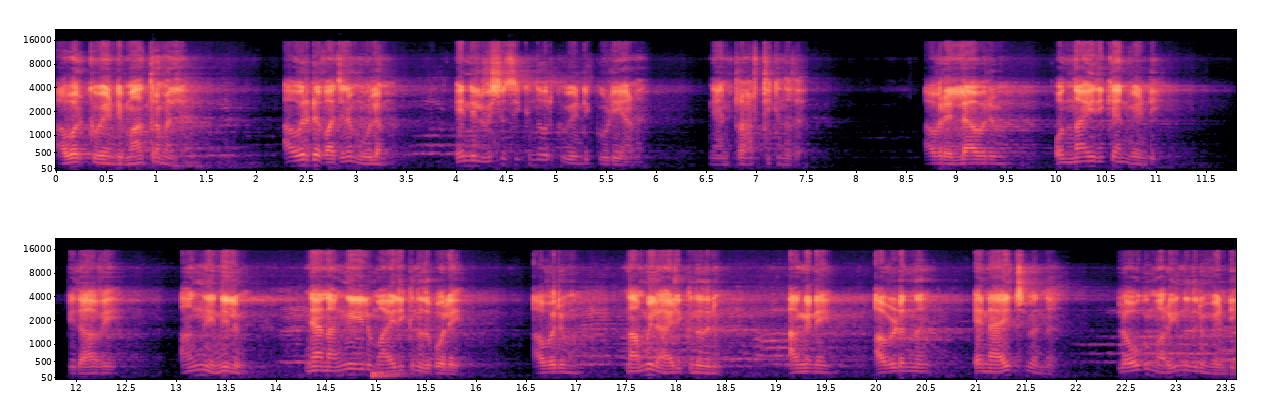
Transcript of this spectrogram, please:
അവർക്ക് വേണ്ടി മാത്രമല്ല അവരുടെ വചനം മൂലം എന്നിൽ വിശ്വസിക്കുന്നവർക്ക് വേണ്ടി കൂടിയാണ് ഞാൻ പ്രാർത്ഥിക്കുന്നത്. അവരെല്ലാവരും ഒന്നായിരിക്കാൻ വേണ്ടി പിതാവേ അങ്ങ് എന്നിലും ഞാൻ അങ്ങയിലും ആയിരിക്കുന്നത് പോലെ അവരും നമ്മിലായിരിക്കുന്നതിനും അങ്ങനെ അവിടുന്ന് എന്നെ അയച്ചുവെന്ന് ലോകം അറിയുന്നതിനും വേണ്ടി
